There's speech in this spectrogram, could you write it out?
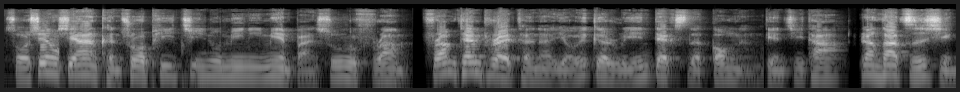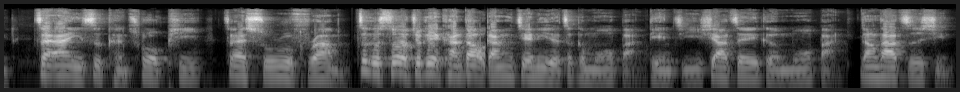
首先先按 Ctrl P 进入 mini 面板，输入 from from template 呢有一个 reindex 的功能，点击它让它执行，再按一次 Ctrl P，再输入 from，这个时候就可以看到刚刚建立。的这个模板，点击一下这个模板，让它执行。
